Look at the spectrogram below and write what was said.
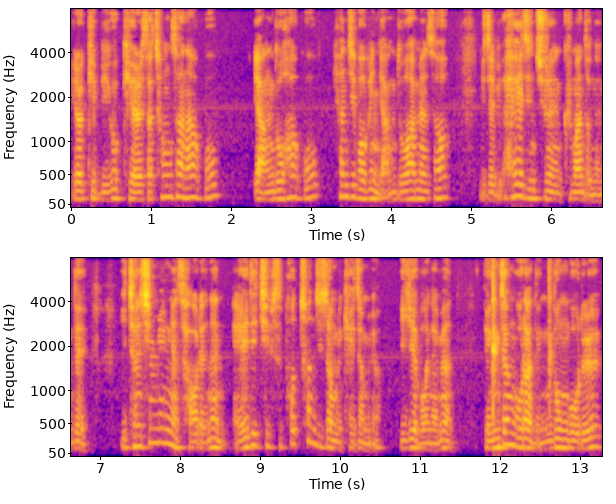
이렇게 미국 계열사 청산하고 양도하고 현지 법인 양도하면서 이제 해외 진출은 그만뒀는데 2016년 4월에는 AD 칩스 포천 지점을 개점해요. 이게 뭐냐면 냉장고랑 냉동고를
